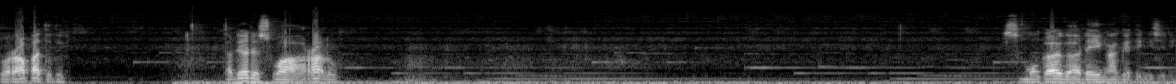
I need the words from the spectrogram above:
Suara apa tuh? Tadi ada suara loh. Semoga gak ada yang ngagetin di sini.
